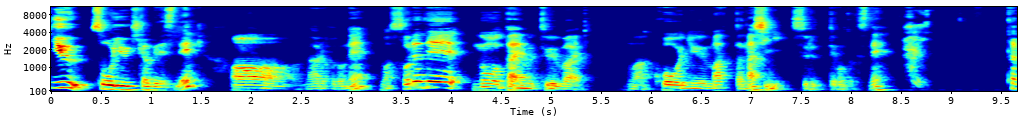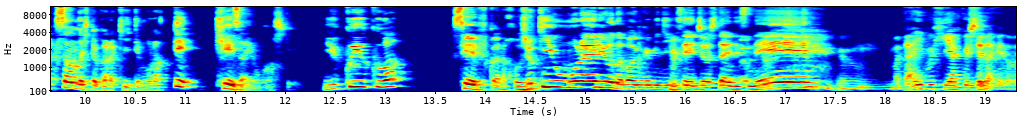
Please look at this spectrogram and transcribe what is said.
いう、そういう企画ですね。ああ、なるほどね。まあそれで No time to buy。まあ購入待ったなしにするってことですね。はいたくさんの人から聞いてもらって、経済を回して、ゆくゆくは、政府から補助金をもらえるような番組に成長したいですね。うん。まあだいぶ飛躍してたけど、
